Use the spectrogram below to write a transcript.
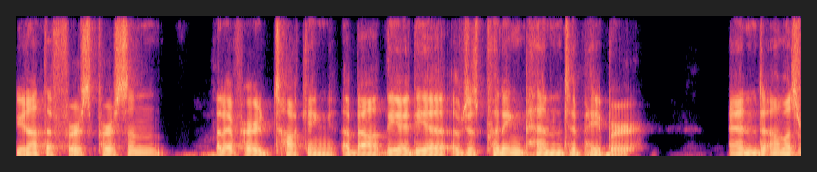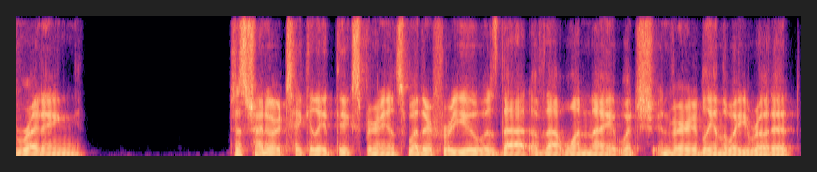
you're not the first person that I've heard talking about the idea of just putting pen to paper and almost writing just trying to articulate the experience, whether for you it was that of that one night, which invariably in the way you wrote it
